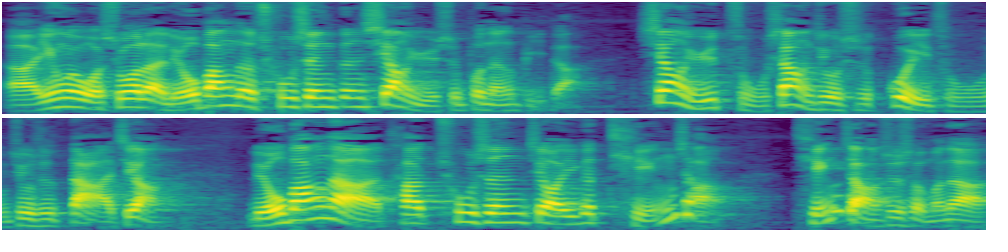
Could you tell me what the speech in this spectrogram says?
啊。因为我说了，刘邦的出身跟项羽是不能比的。项羽祖上就是贵族，就是大将。刘邦呢，他出身叫一个亭长。亭长是什么呢？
